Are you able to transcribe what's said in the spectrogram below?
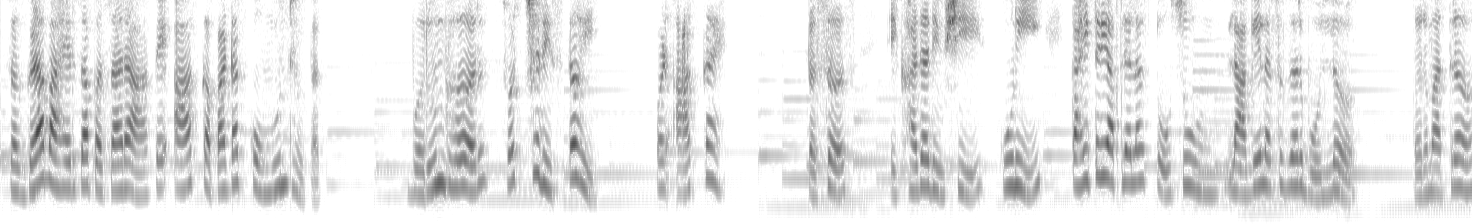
सगळा बाहेरचा पसारा ते आत कपाटात कोंबून ठेवतात. वरून घर स्वच्छ दिसतंही. पण आत काय? तसंच एखाद्या दिवशी कुणी काहीतरी आपल्याला टोचून लागेल असं जर बोललं तर मात्र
